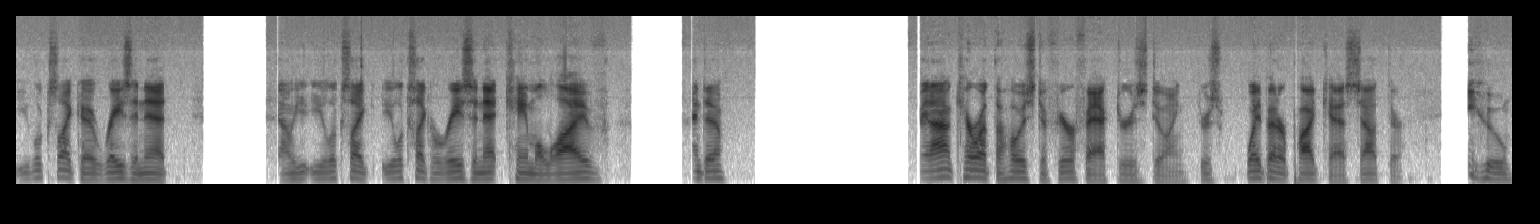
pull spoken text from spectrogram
he looks like a raisinette. You know, he, he looks like he looks like a raisinette came alive. Kinda. I mean, I don't care what the host of Fear Factor is doing. There's way better podcasts out there. Anywho,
